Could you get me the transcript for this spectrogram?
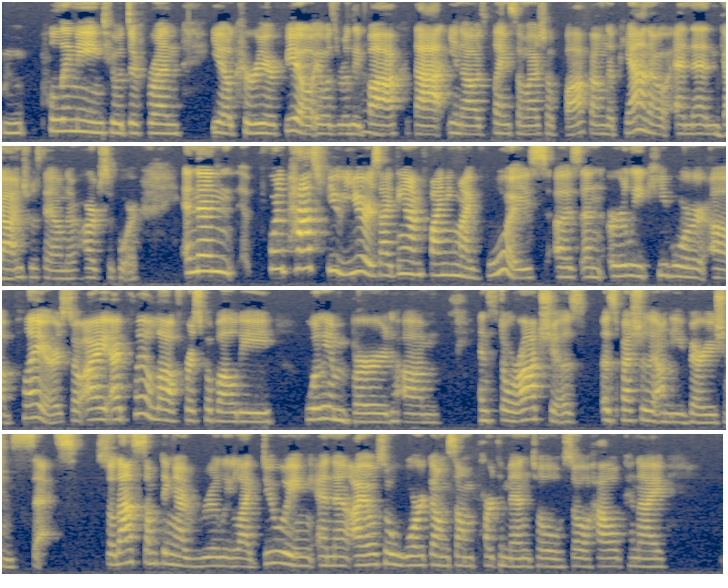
pulling me into a different, you know, career field. It was really mm-hmm. Bach that, you know, I was playing so much of Bach on the piano and then mm-hmm. got interested on the harpsichord. And then for the past few years, I think I'm finding my voice as an early keyboard uh, player. So I, I play a lot of Frescobaldi, William Byrd, um, and Stauracius, especially on the variation sets. So that's something I really like doing. And then I also work on some partimental. So how can I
